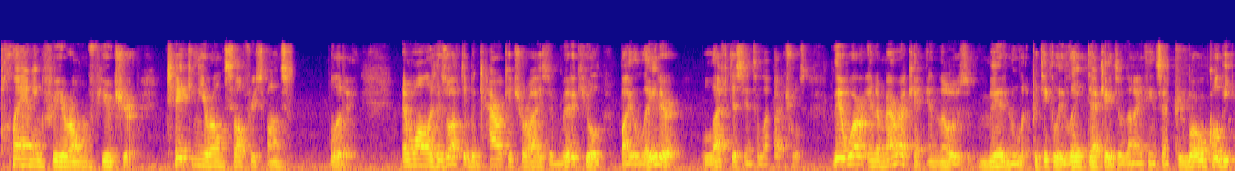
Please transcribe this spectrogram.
planning for your own future, taking your own self responsibility. And while it has often been caricaturized and ridiculed by later leftist intellectuals, there were in America in those mid and particularly late decades of the 19th century what were called the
